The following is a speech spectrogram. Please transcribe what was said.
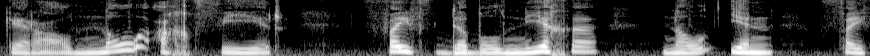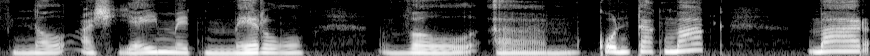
Ek herhaal 0845990150 as jy met Merel wil ehm um, kontak maak. Maar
